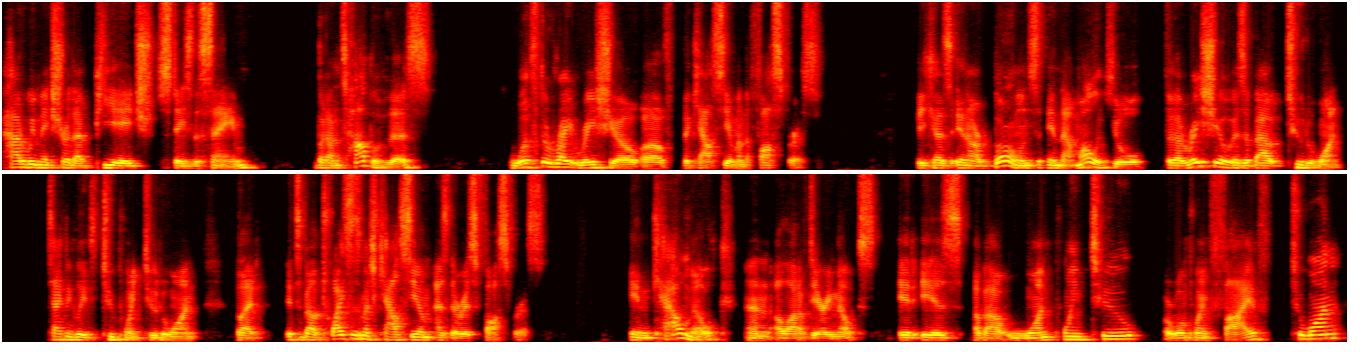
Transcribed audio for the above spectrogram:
how do we make sure that pH stays the same? But on top of this, what's the right ratio of the calcium and the phosphorus? Because in our bones, in that molecule, the ratio is about two to one. Technically, it's 2.2 to one, but it's about twice as much calcium as there is phosphorus. In cow milk and a lot of dairy milks, it is about 1.2 or 1.5 to one.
